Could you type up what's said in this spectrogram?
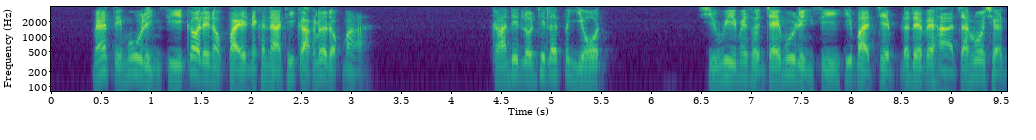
ๆแม้ต่มู่หลิงซีก็เดินออกไปในขณะที่กากเลือดออกมา การดิ้นรนที่ไร้ประโยชน์ ชิววีไม่สนใจมู่หลิงซีที่บาดเจ็บและเดินไปหาจางรั่วเฉิน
